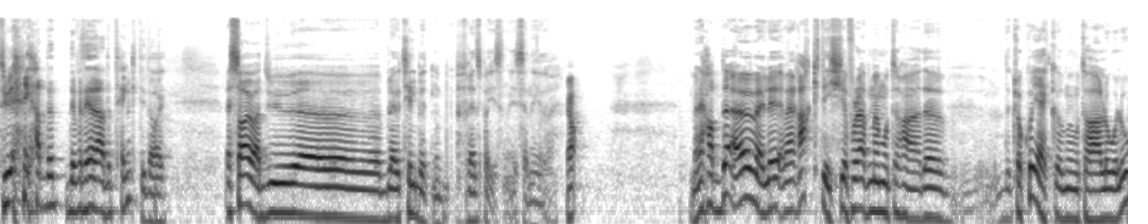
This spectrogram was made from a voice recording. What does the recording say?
Du, jeg hadde, det var det jeg hadde tenkt i dag. Jeg sa jo at du øh, ble jo tilbudt fredsprisen i sendingen i dag. Ja. Men jeg hadde òg veldig Jeg rakk det ikke, for vi måtte ha det, det, Klokka gikk, og vi måtte ha Hallo, hallo.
